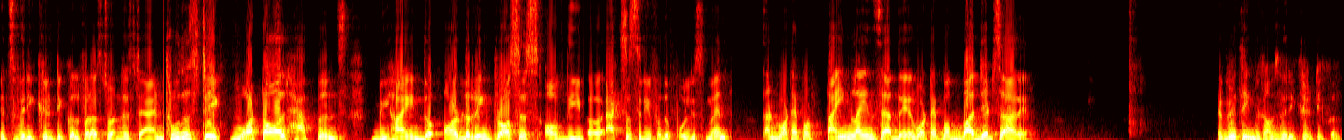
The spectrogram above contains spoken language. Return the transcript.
It's very critical for us to understand through the stick what all happens behind the ordering process of the uh, accessory for the policemen and what type of timelines are there, what type of budgets are there. Everything becomes very critical.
